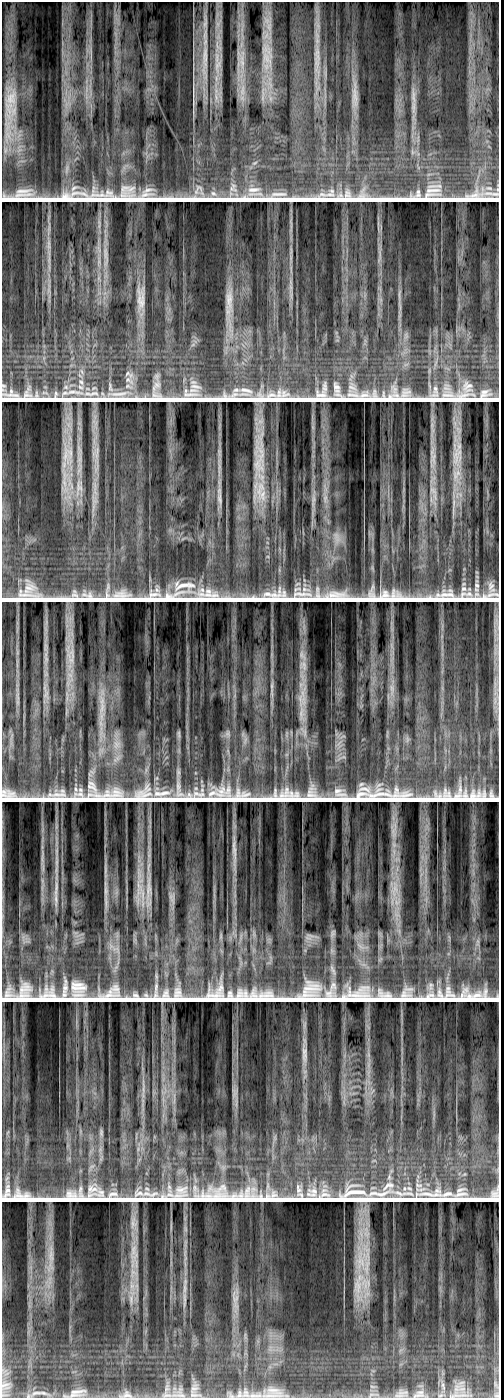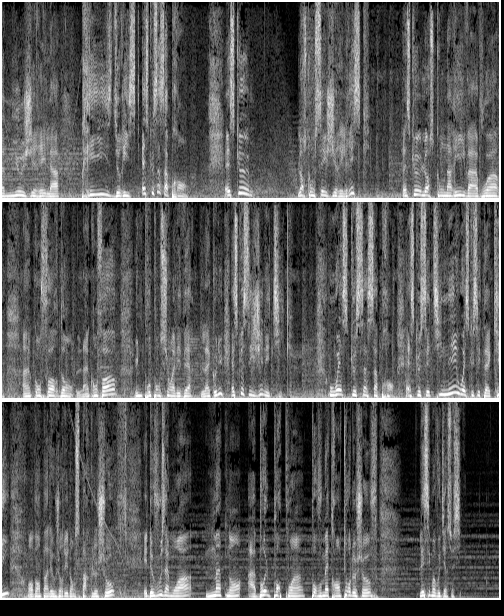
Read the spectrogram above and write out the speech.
J'ai très envie de le faire, mais qu'est-ce qui se passerait si, si je me trompais de choix? J'ai peur vraiment de me planter. Qu'est-ce qui pourrait m'arriver si ça ne marche pas? Comment gérer la prise de risque? Comment enfin vivre ses projets avec un grand P? Comment cesser de stagner? Comment prendre des risques? Si vous avez tendance à fuir la prise de risque. Si vous ne savez pas prendre de risques, si vous ne savez pas gérer l'inconnu, un petit peu beaucoup ou à la folie, cette nouvelle émission est pour vous les amis et vous allez pouvoir me poser vos questions dans un instant en direct ici Sparkle Show. Bonjour à tous, soyez les bienvenus dans la première émission francophone pour vivre votre vie et vos affaires. Et tous les jeudis, 13h, heure de Montréal, 19h, heure de Paris, on se retrouve, vous et moi. Nous allons parler aujourd'hui de la prise de risque. Dans un instant, je vais vous livrer 5 clés pour apprendre à mieux gérer la prise de risque. Est-ce que ça s'apprend? Est-ce que lorsqu'on sait gérer le risque, est-ce que lorsqu'on arrive à avoir un confort dans l'inconfort, une propension à aller vers l'inconnu, est-ce que c'est génétique ou est-ce que ça s'apprend Est-ce que c'est inné ou est-ce que c'est acquis On va en parler aujourd'hui dans Sparkle Show. Et de vous à moi, maintenant, à brûle pour point, pour vous mettre en tour de chauffe, laissez-moi vous dire ceci.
